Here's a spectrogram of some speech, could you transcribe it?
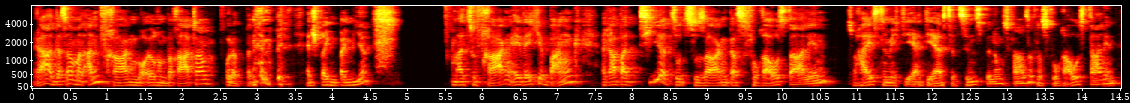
Ja, das immer mal anfragen bei eurem Berater oder entsprechend bei mir, mal zu fragen, ey, welche Bank rabattiert sozusagen das Vorausdarlehen so heißt nämlich die, die erste Zinsbindungsphase, das Vorausdarlehen,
